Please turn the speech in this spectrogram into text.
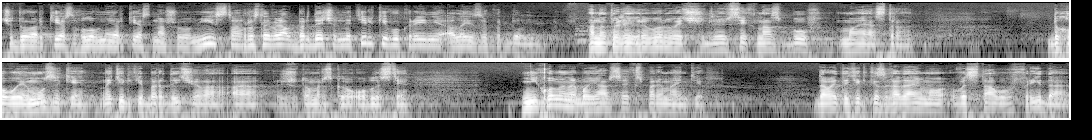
чудовий оркестр, головний оркестр нашого міста, прославляв Бердичев не тільки в Україні, але й за кордоном. Анатолій Григорович для всіх нас був маестро духової музики не тільки Бердичева, а й Житомирської області. Ніколи не боявся експериментів. Давайте тільки згадаємо виставу Фріда,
